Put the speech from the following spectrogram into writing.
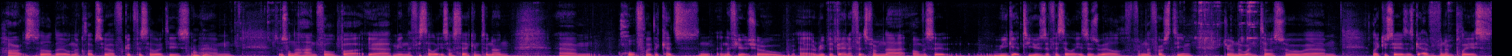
Hearts are the only clubs who have good facilities. Okay. Um, so it's only a handful, but yeah, I mean the facilities are second to none. Um, hopefully the kids in, the future will uh, reap the benefits from that. Obviously, we get to use the facilities as well from the first team during the winter. So, um, like you says, it's got everything in place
